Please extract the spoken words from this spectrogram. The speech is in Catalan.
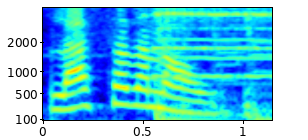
plaça de Nou.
